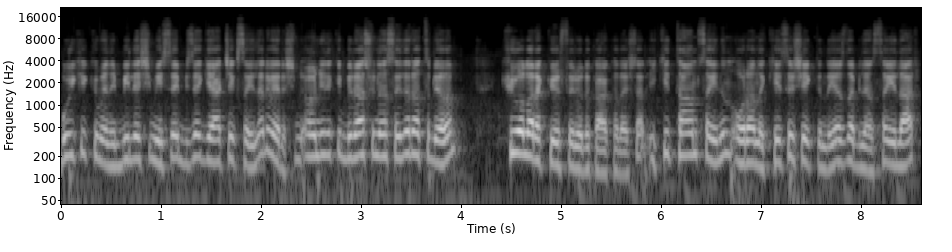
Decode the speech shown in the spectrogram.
Bu iki kümenin birleşimi ise bize gerçek sayıları verir. Şimdi öncelikle bir rasyonel sayıları hatırlayalım. Q olarak gösteriyorduk arkadaşlar. İki tam sayının oranı kesir şeklinde yazılabilen sayılar.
